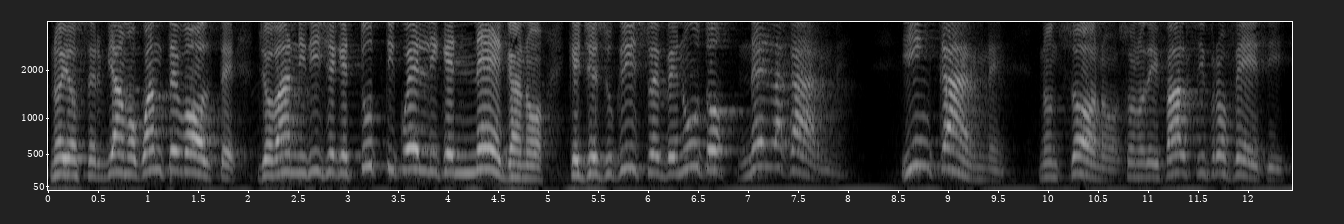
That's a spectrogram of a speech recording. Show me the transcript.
noi osserviamo quante volte Giovanni dice che tutti quelli che negano che Gesù Cristo è venuto nella carne, in carne, non sono, sono dei falsi profeti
